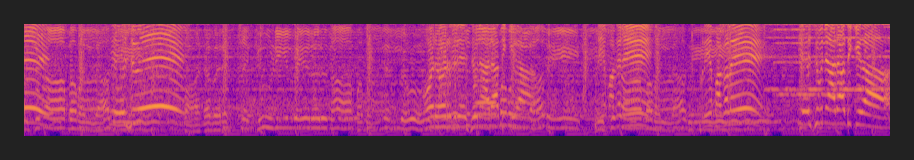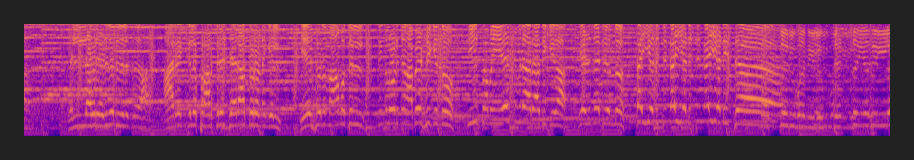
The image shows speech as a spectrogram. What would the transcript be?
യേശുനാമമല്ലാതെ യേശുവേ. മാനവരക്ഷയൂഴിയിൽ വേറൊരു നാമമില്ലല്ലോ ഓരോരുത്തരും യേശുവിനെ ആരാധിക്കുക. പ്രിയ മകനെ പ്രിയ മകളെ യേശുവിനെ ആരാധിക്കുക എല്ലാവരും എഴുന്നേറ്റ് നിൽക്കുക. ആരെങ്കിലും പ്രാർത്ഥന ചേരാത്തവരുണ്ടെങ്കിൽ യേശുവിന്റെ നാമത്തിൽ നിങ്ങളോട് ഞാൻ അപേക്ഷിക്കുന്നു. ഈ സമയം യേശുവിനെ ആരാധിക്കുക. എഴുന്നേറ്റ് നിന്ന് കൈയടിച്ച് കൈയടിച്ച് കൈയടിച്ച്. മറ്റൊരുവനിലും രക്ഷയതില്ല.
